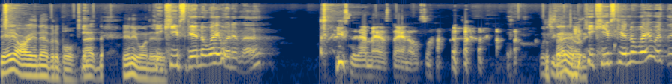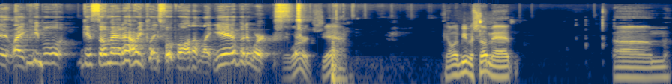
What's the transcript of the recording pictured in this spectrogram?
They are inevitable. that, that anyone is. he keeps getting away with it, man. He said that man's Thanos. What you got, saying. Tony? He keeps getting away with it. Like people get so mad at how he plays football, and I'm like, yeah, but it works. It works, yeah. Can only be so mad. Um,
